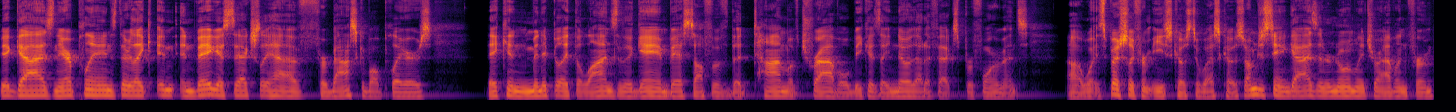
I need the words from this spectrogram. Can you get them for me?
big guys and airplanes. They're like in, in Vegas, they actually have for basketball players, they can manipulate the lines of the game based off of the time of travel because they know that affects performance, uh, especially from East Coast to West Coast. So I'm just saying, guys that are normally traveling from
